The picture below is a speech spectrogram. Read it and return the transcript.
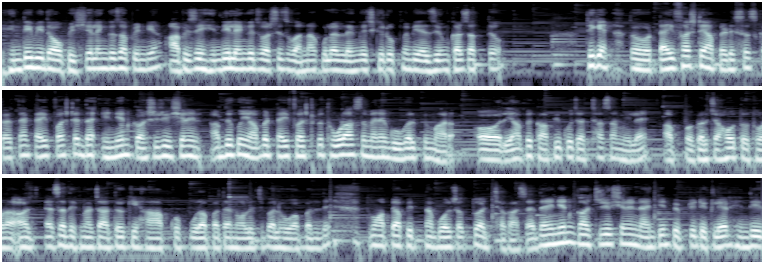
Hindi be the official language of India आप इसे Hindi language versus vernacular language के रूप में भी एज्यूम कर सकते हो। ठीक है? तो टाइप फ़र्स्ट यहाँ पे डिस्कस करते हैं। टाइप फ़र्स्ट है द इंडियन कॉन्स्टिट्यूशन इन अब देखो यहाँ पे टाइप फ़र्स्ट पे थोड़ा सा मैंने गूगल पे मारा और यहाँ पे काफ़ी कुछ अच्छा सा मिला है। आप अगर चाहो तो थोड़ा ऐसा देखना चाहते हो कि हाँ आपको पूरा पता है नॉलेजेबल हुआ बंदे तो वहाँ पर आप इतना बोल सकते हो अच्छा खासा है। The Indian constitution in nineteen fifty declare Hindi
